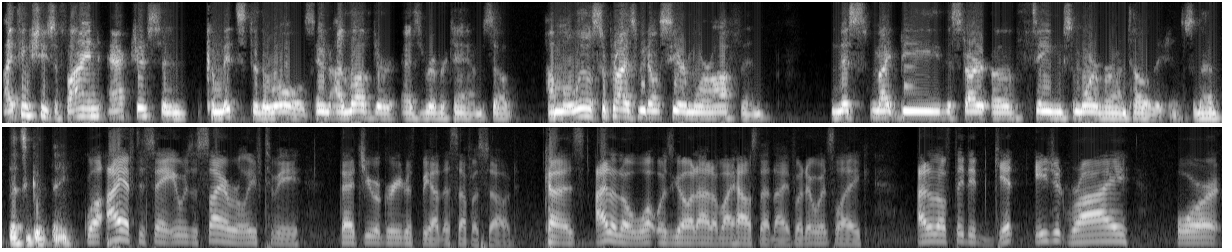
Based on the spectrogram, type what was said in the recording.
I think she's a fine actress and commits to the roles, and I loved her as River Tam, so I'm a little surprised we don't see her more often. And this might be the start of seeing some more of her on television, so that that's a good thing. Well, I have to say, it was a sigh of relief to me that you agreed with me on this episode. Because I don't know what was going on at my house that night, but it was like, I don't know if they didn't get Agent Rye or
